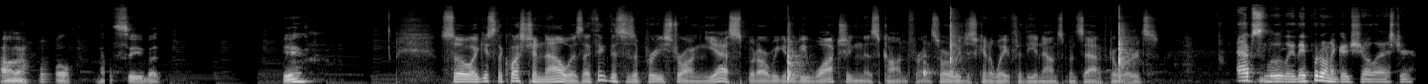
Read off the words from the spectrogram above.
I don't know. We'll have to see, but yeah, So I guess the question now is I think this is a pretty strong yes, but are we going to be watching this conference or are we just going to wait for the announcements afterwards? absolutely. They put on a good show last year.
